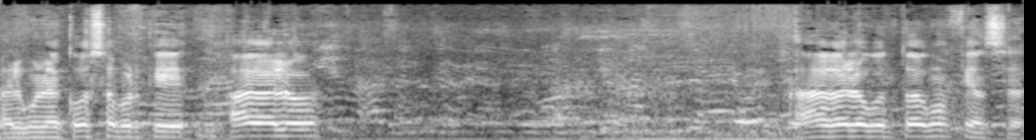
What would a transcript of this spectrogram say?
alguna cosa, porque hágalo. Hágalo con toda confianza.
